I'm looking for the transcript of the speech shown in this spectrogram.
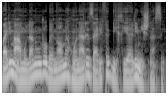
ولی معمولا اون رو به نام هنر ظریف بیخیالی می‌شناسیم.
